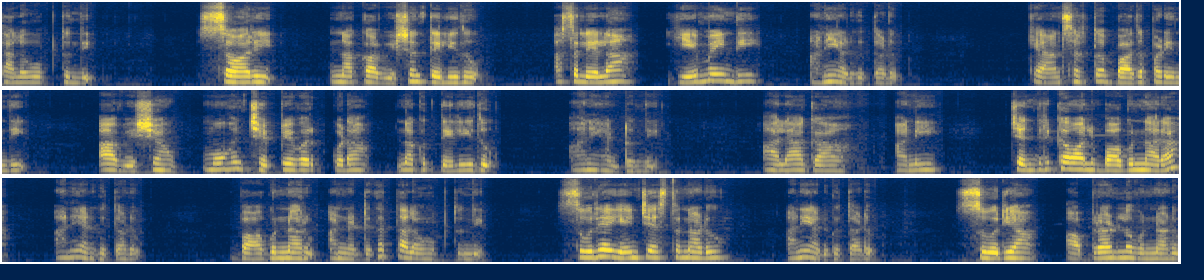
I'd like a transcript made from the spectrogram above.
తల ఊపుతుంది. సారీ నాకు ఆ విషయం తెలీదు. అసలు ఎలా ఏమైంది? అని అడుగుతాడు. క్యాన్సర్తో బాధపడింది. ఆ విషయం మోహన్ చెప్పే వరకు కూడా నాకు తెలియదు అని అంటుంది. అలాగా? అని చంద్రిక వాళ్ళు బాగున్నారా? అని అడుగుతాడు. బాగున్నారు అన్నట్టుగా తల ఊపుతుంది. సూర్య ఏం చేస్తున్నాడు? అని అడుగుతాడు. సూర్య అబ్రాడ్లో ఉన్నాడు.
